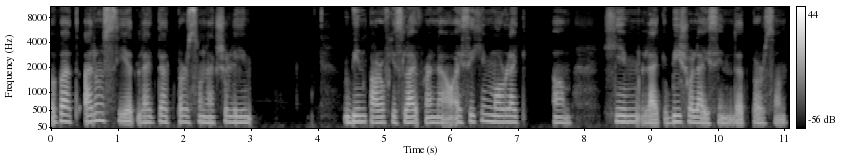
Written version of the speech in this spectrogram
but I don't see it like that person actually being part of his life right now. I see him more like um, him like visualizing that person.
